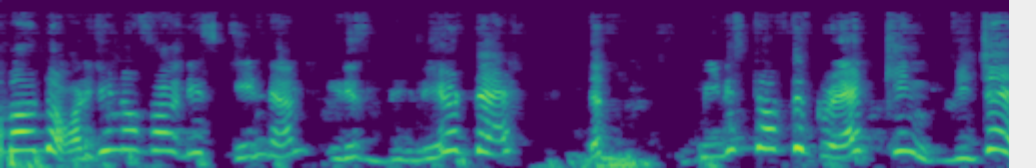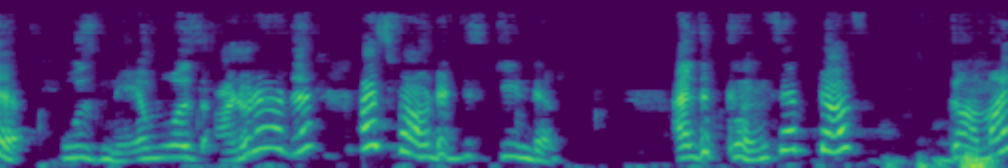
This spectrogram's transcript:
about the origin of our, this kingdom, it is believed that the minister of the great king Vijaya, whose name was Anuradha, has founded this kingdom. And the concept of Gamai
